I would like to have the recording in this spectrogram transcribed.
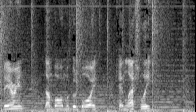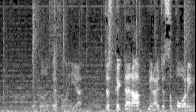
variant done by my good boy Ken Lashley. I definitely uh, just picked that up, you know, just supporting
